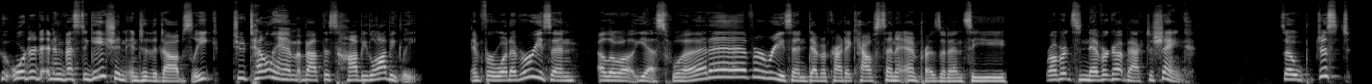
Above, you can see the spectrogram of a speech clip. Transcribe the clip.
who ordered an investigation into the Dobbs leak, to tell him about this Hobby Lobby leak. And for whatever reason, lol, yes, whatever reason, Democratic House, Senate, and presidency, Roberts never got back to Schenck. So just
